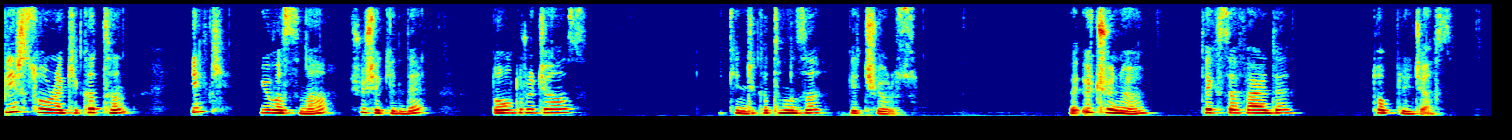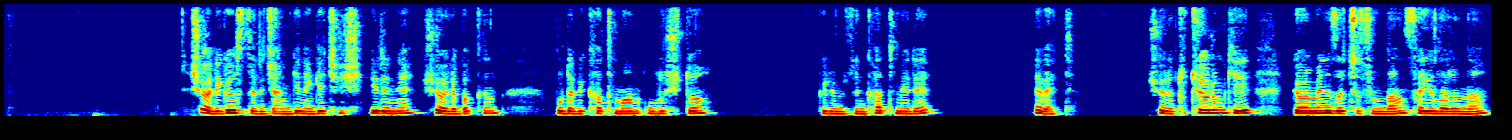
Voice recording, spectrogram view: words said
bir sonraki katın ilk yuvasına şu şekilde dolduracağız. İkinci katımızı geçiyoruz. Ve üçünü tek seferde toplayacağız. Şöyle göstereceğim yine geçiş yerini. Şöyle bakın. Burada bir katman oluştu. Gülümüzün katmeri. Evet. Şöyle tutuyorum ki görmeniz açısından sayılarını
